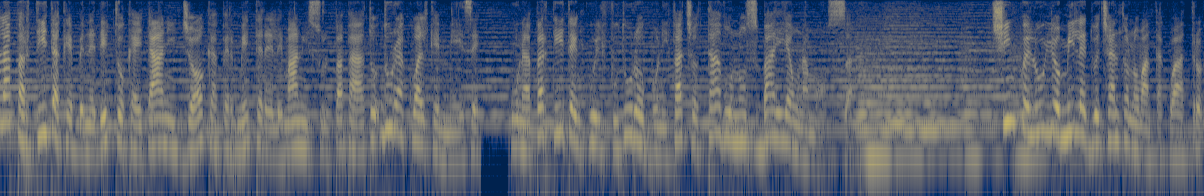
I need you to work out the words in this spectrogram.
La partita che Benedetto Caetani gioca per mettere le mani sul papato dura qualche mese. Una partita in cui il futuro Bonifacio VIII non sbaglia una mossa. 5 luglio 1294.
